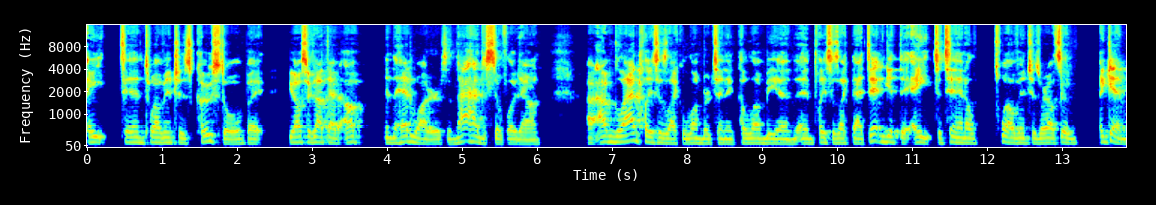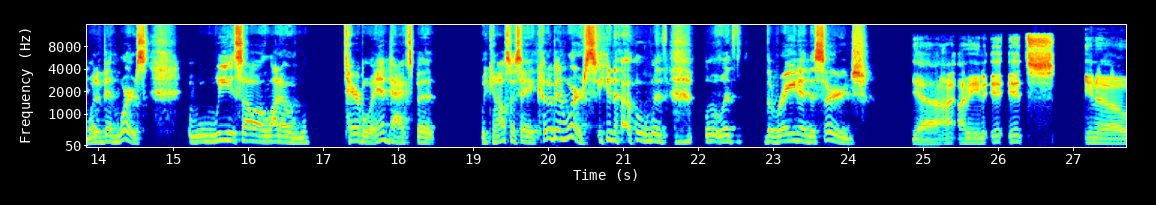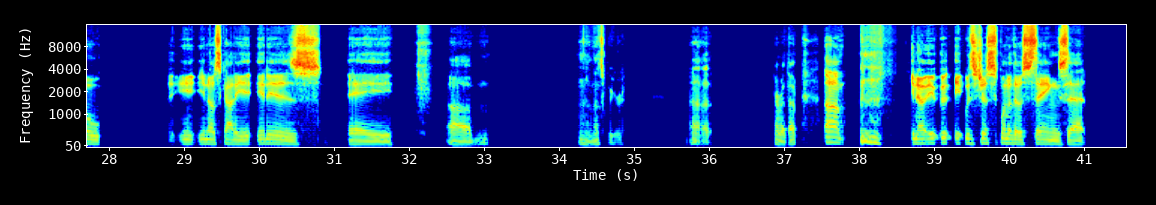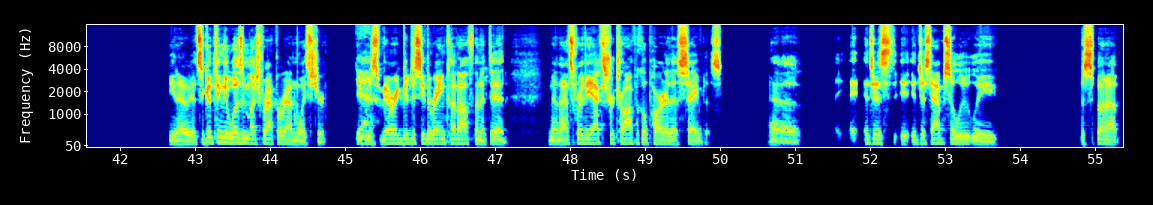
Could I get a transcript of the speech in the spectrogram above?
8, 10, 12 inches coastal, but you also got that up in the headwaters, and that had to still flow down. I, am glad places like Lumberton and Columbia and, and places like that didn't get the 8 to 10 or 12 inches, or else it, again, would have been worse. We saw a lot of terrible impacts, but we can also say it could have been worse, you know, with with the rain and the surge. Yeah, I, I mean, it, it's you know, you, you, know, Scotty, it is a, um, oh, that's weird. Uh, sorry about that. Um, you know, it it was just one of those things that, you know, it's a good thing there wasn't much wraparound moisture. Yeah. It was very good to see the rain cut off when it did you know that's where the extra tropical part of this saved us. Uh, it, it just it, it, just absolutely just spun up.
